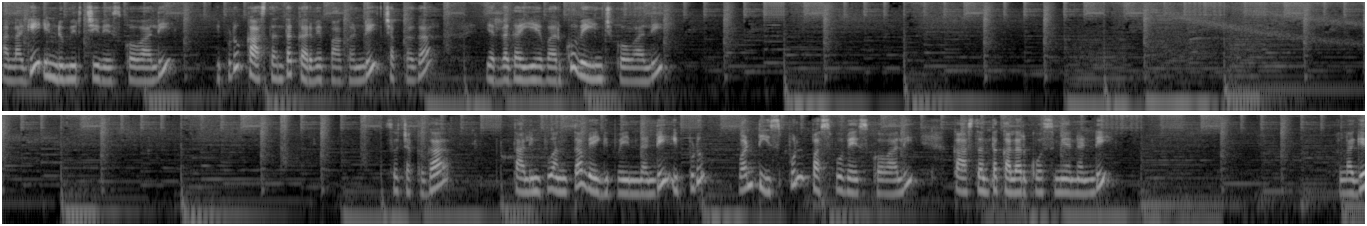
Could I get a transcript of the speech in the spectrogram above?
అలాగే ఎండుమిర్చి వేసుకోవాలి. ఇప్పుడు కాస్తంత కరివేపాకండి చక్కగా ఎర్రగా అయ్యే వరకు వేయించుకోవాలి. సో చక్కగా తాలింపు అంతా వేగిపోయిందండి. ఇప్పుడు వన్ టీ స్పూన్ పసుపు వేసుకోవాలి. కాస్తంత కలర్ కోసమేనండి. అలాగే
